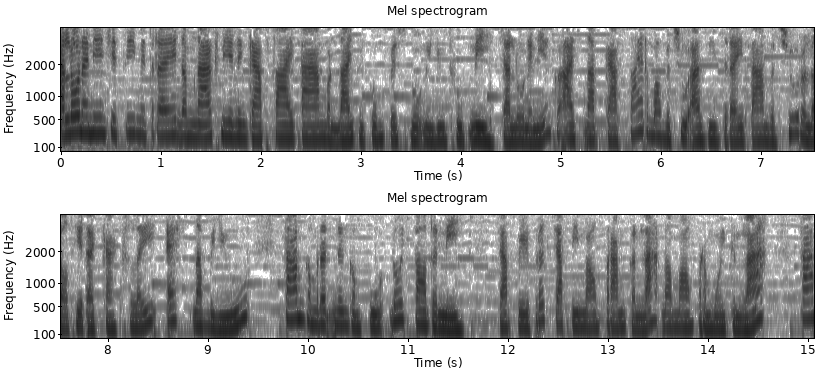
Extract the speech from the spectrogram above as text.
ចាលោកអ្នកនាងជាទីមេត្រីដំណើរគ្នានឹងការផ្សាយតាមបណ្ដាញសង្គម Facebook និង YouTube នេះចាលោកអ្នកនាងក៏អាចស្ដាប់ការផ្សាយរបស់វិទ្យុ AZ សេរីតាមវិទ្យុរលកធាតុអាកាសខ្លី SW តាមកម្រិតនិងកម្ពស់ដូចតទៅនេះចាប់ពេលព្រឹកចាប់ពីម៉ោង5កន្លះដល់ម៉ោង6កន្លះតាម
